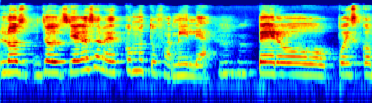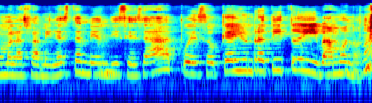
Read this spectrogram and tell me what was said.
los, los llegas a ver como tu familia, pero pues como las familias también dices, ah, pues ok, un ratito y vámonos.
